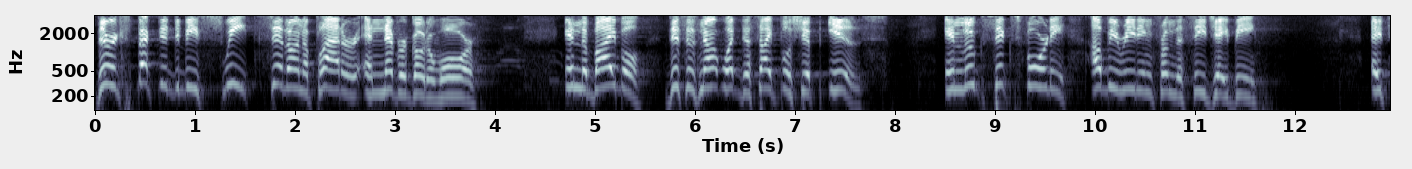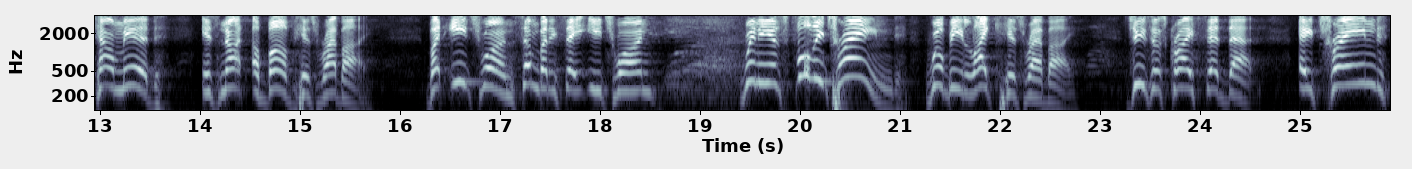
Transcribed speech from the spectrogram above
They're expected to be sweet, sit on a platter, and never go to war. In the Bible, this is not what discipleship is. In Luke 6:40, I'll be reading from the CJB. A Talmid is not above his rabbi, but each one, somebody say each one, each one. when he is fully trained, will be like his rabbi. Jesus Christ said that. A trained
